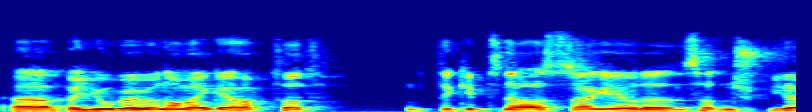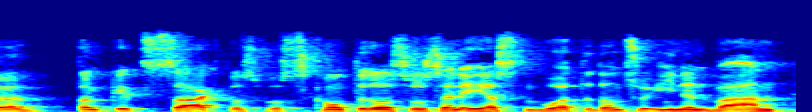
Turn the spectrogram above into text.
äh, bei Juve übernommen gehabt hat. Und da gibt's eine Aussage, oder das hat ein Spieler dann gesagt, was, was konnte da so seine ersten Worte dann zu ihnen waren,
